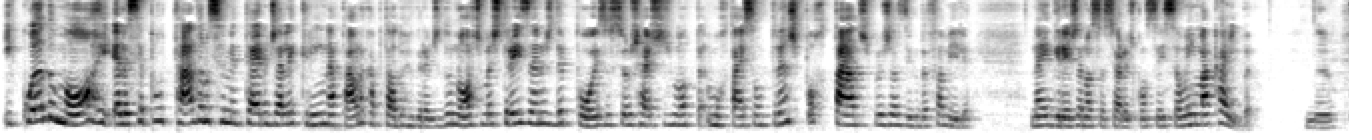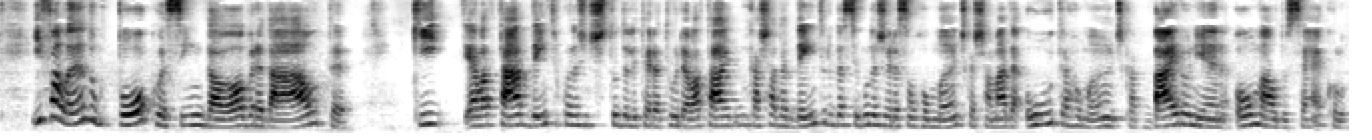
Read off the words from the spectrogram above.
E quando morre, ela é sepultada no cemitério de Alecrim, Natal, na capital do Rio Grande do Norte, mas três anos depois, os seus restos mortais são transportados para o jazigo da família, na igreja Nossa Senhora de Conceição, em Macaíba. Né? E falando um pouco assim da obra da Alta, que ela tá dentro, quando a gente estuda literatura, ela tá encaixada dentro da segunda geração romântica, chamada ultra-romântica, byroniana ou mal do século.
